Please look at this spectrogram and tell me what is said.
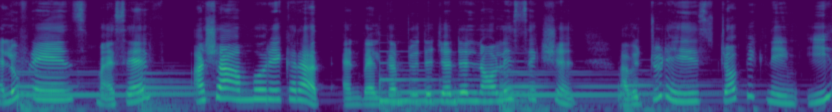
Hello friends, myself Asha Ambore and welcome to the general knowledge section. Our today's topic name is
